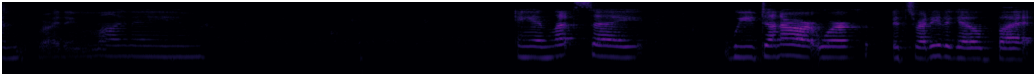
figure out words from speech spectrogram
I'm writing my name. And let's say we've done our artwork, it's ready to go, but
